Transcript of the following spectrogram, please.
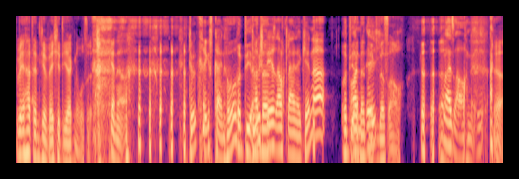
Wer hat denn hier welche Diagnose? Genau. Du kriegst kein Hoch, Und die du anderen- stehst auf kleine Kinder, Und die Und anderen denken das auch. weiß auch nicht. Ja.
